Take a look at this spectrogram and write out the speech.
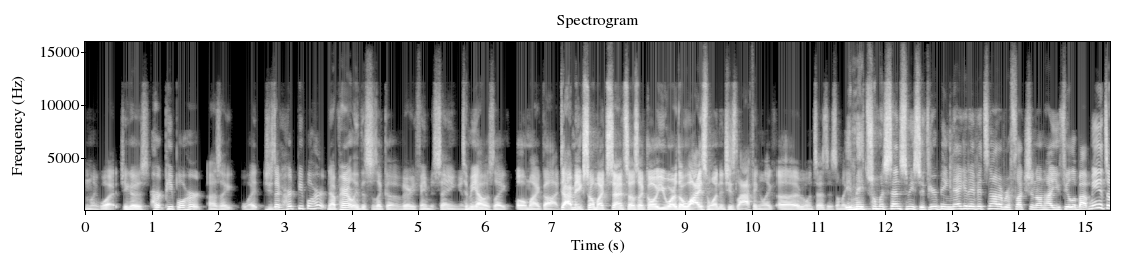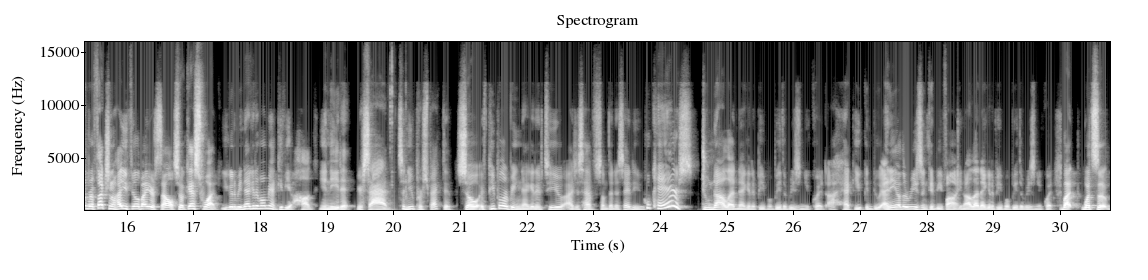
I'm like, What? She goes, Hurt people hurt. I was like, What? She's like, Hurt people hurt. Now apparently this is like a very famous saying. And to me, I was like, Oh my God, that makes so much sense. I was like, Oh, you are the wise one. And she's laughing, like, uh, everyone says this. I'm like, it made so much sense to me. So if you're being negative, it's not a reflection on how you feel about me, it's a reflection on how you feel about yourself. So guess what? You're gonna be negative on me, I'll give you a hug. You need it. You're sad. It's a new perspective. So if people are being negative to you, I just have something to say to you. Who cares? Do not let negative people be the reason you quit. Uh, heck, you can do any other reason could be fine. Do not let negative people be the reason you quit. But what's the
